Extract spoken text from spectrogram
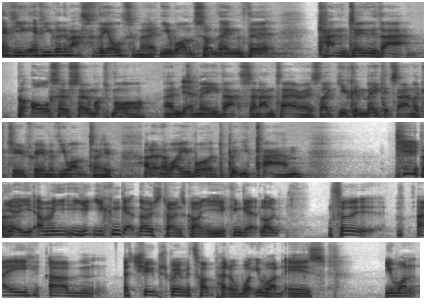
if you if you're going to ask for the ultimate, you want something that can do that, but also so much more. And Yeah. to me, that's an Antares. Like, you can make it sound like a tube scream if you want to. I don't know why you would, but you can. But- yeah. I mean, you, you can get those tones, can't you? You can get like for the, a um a tube screamer type pedal. What you want is you want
